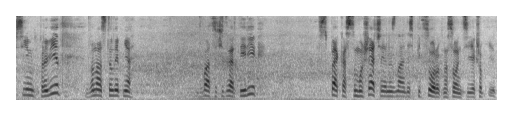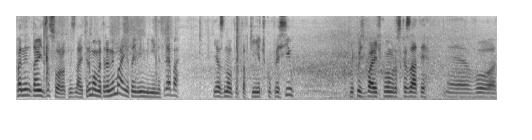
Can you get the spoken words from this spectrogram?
Всім привіт! 12 липня 24 рік. Спека сумасшедша, я не знаю, десь під 40 на сонці, якщо навіть за 40, не знаю. Термометра немає, та й він мені не треба. Я знов тут в тінячку присів. Якусь баєчку вам розказати. Е, вот.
